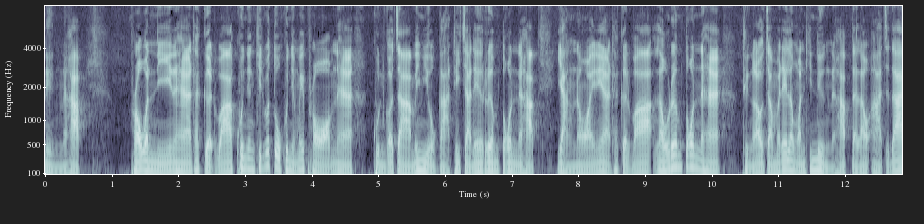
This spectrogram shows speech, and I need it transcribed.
หนึ่งนะครับ เพราะวันนี้นะฮะถ้าเกิดว่าคุณยังคิดว่าตัวคุณยังไม่พร้อมนะฮะคุณก็จะไม่มีโอกาสที่จะได้เริ่มต้นนะครับ อย่างน้อยเนี่ยถ้าเกิดว่าเราเริ่มต้นนะฮะ ถึงเราจะไม่ได้รางวัลที่1นะครับแต่เราอาจจะได้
